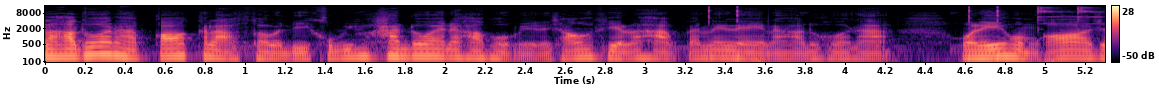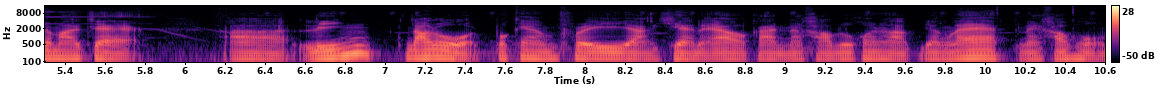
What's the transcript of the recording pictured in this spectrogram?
นะครับทุกคนครับก็กล่าวสวัสดีคุณผู้ชมทุกท่านด้วยนะครับผมอยู่ในช่องเซียมนะครับกันเลยนะครับทุกคนฮะวันนี้ผมก็จะมาแจก ลิงก์ดาวน์โหลดโปรแกรมฟรีอย่าง KNL กันนะครับทุกคนครับ อย่างแรกนะครับผม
